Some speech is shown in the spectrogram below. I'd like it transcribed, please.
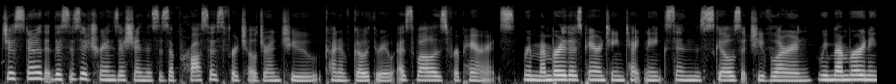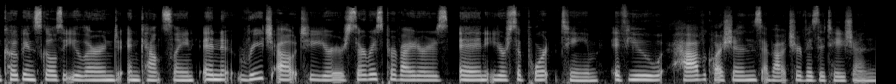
Just know that this is a transition. This is a process for children to kind of go through as well as for parents. Remember those parenting techniques and the skills that you've learned. Remember any coping skills that you learned in counseling and reach out to your service providers and your support team if you have questions about your visitations.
